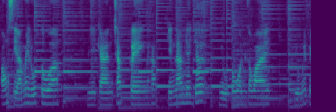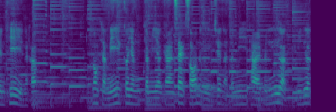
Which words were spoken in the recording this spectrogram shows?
ท้องเสียไม่รู้ตัว มีการชักเกรงนะครับ กินน้ำเยอะๆ อยู่กระวนกระวาย อยู่ไม่เป็นที่นะครับ นอกจากนี้ก็ยังจะมีอาการแทรกซ้อนอื่นๆ เช่น อาจจะมีถ่ายเป็นเลือด มีเลือด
